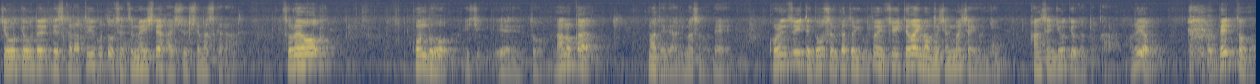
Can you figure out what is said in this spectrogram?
状況でですからということを説明して発出してますから、それを今度、えーと、と7日まででありますので、これについてどうするかということについては、今申し上げましたように、感染状況だとか、あるいはベッドの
